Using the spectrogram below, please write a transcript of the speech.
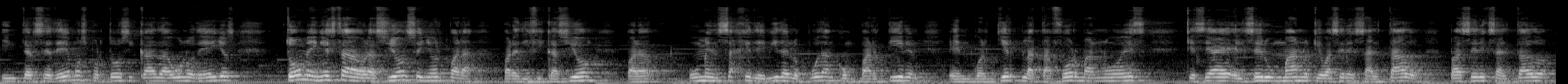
intercedemos por todos y cada uno de ellos. Tomen esta oración, Señor, para, para edificación, para un mensaje de vida lo puedan compartir en, cualquier plataforma. No es que sea el ser humano que va a ser exaltado, va a ser exaltado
